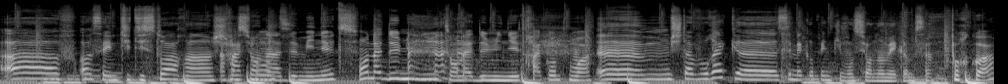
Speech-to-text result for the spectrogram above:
Ah, oh, c'est une petite histoire. Hein. Je sais pas si on a deux minutes. On a deux minutes, on a deux minutes, raconte-moi. Euh, je t'avouerais que c'est mes copines qui m'ont surnommé comme ça. Pourquoi?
